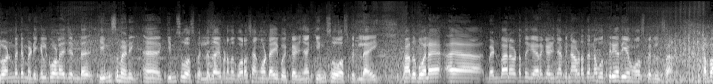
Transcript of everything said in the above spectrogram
ഗവൺമെന്റ് മെഡിക്കൽ കോളേജ് ഉണ്ട്. കിംസ് മെഡി കിംസ് ഹോസ്പിറ്റൽ ഇതാ ഇവിടെ നിന്ന് കുറച്ച് അങ്ങോട്ടേക്ക് പോയി കഴിഞ്ഞാൽ കിംസ് ഹോസ്പിറ്റലായി അതുപോലെ വെൺപാലോട്ടത്ത് കയറി കഴിഞ്ഞാൽ പിന്നെ അവിടെ തന്നെ ഒത്തിരിയധികം ഹോസ്പിറ്റൽസാണ് അപ്പോൾ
